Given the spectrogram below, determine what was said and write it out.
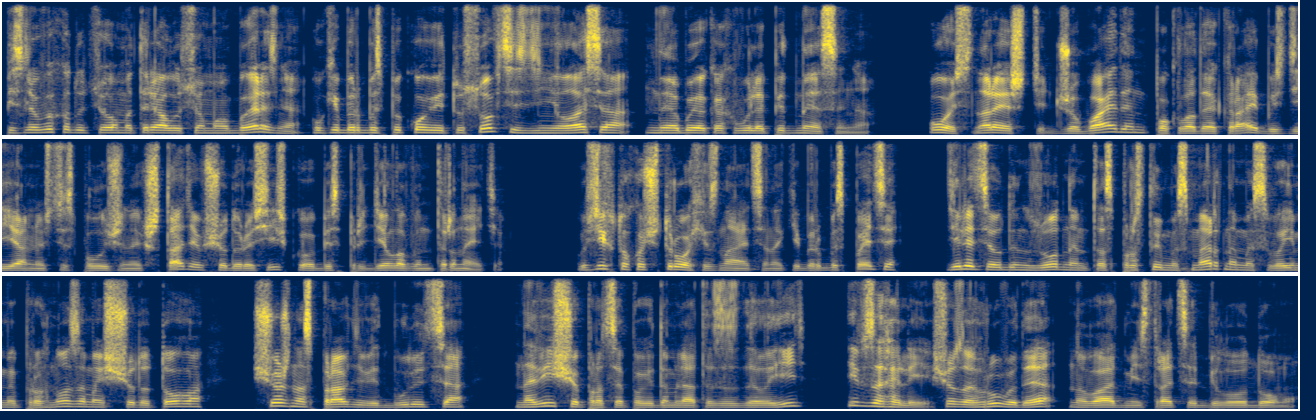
Після виходу цього матеріалу 7 березня у кібербезпековій тусовці здійнялася неабияка хвиля піднесення. Ось, нарешті, Джо Байден покладе край бездіяльності Сполучених Штатів щодо російського безпреділа в інтернеті. Усі, хто хоч трохи знається на кібербезпеці, діляться один з одним та з простими смертними своїми прогнозами щодо того, що ж насправді відбудеться, навіщо про це повідомляти заздалегідь, і взагалі, що за гру веде нова адміністрація Білого Дому.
